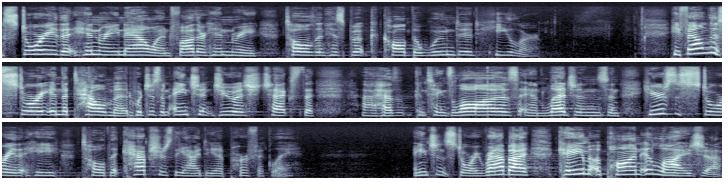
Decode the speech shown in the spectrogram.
a story that Henri Nouwen, Father Henri, told in his book called The Wounded Healer. He found this story in the Talmud, which is an ancient Jewish text that uh, has, contains laws and legends. And here's the story that he told that captures the idea perfectly. Ancient story. Rabbi came upon Elijah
